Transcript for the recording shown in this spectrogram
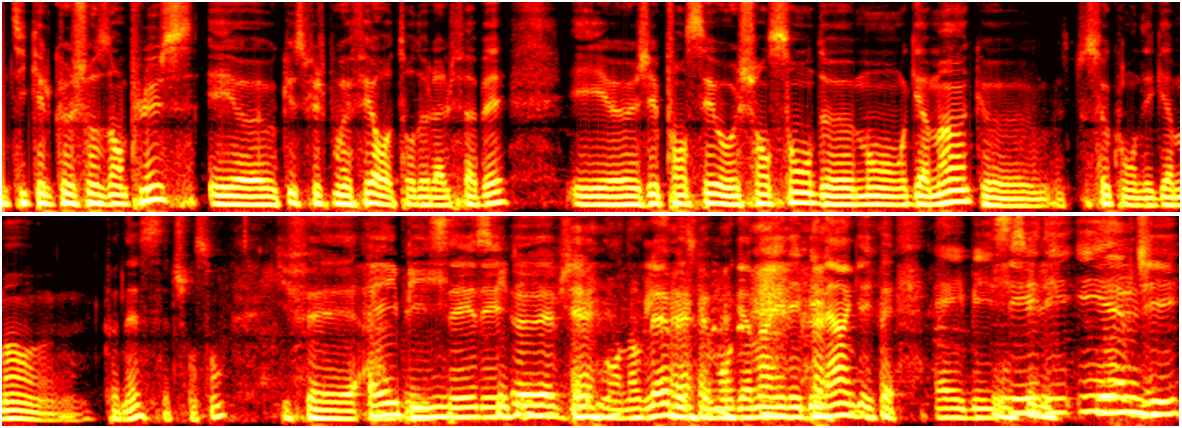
un petit quelque chose en plus. Et euh, qu'est-ce que je pouvais faire autour de l'alphabet? Et euh, j'ai pensé aux chansons de mon gamin que tous ceux qui ont des gamins euh, connaissent cette chanson qui fait A, B, C, D, E, F, G ou en anglais parce que mon gamin il est bilingue il fait A, B, C, D, E, F, G.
